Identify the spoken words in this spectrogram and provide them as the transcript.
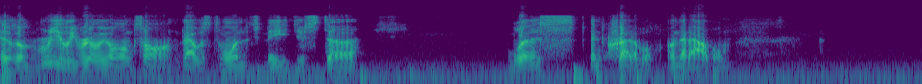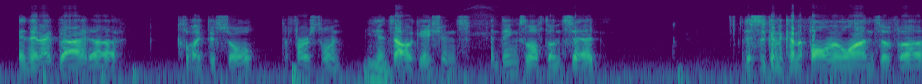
It was a really really long song. That was the one that to me just uh, was incredible on that album. And then I've got uh, Collective Soul, the first one. Mhm. Hints allegations and things left unsaid. This is going to kind of fall in the lines of uh,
